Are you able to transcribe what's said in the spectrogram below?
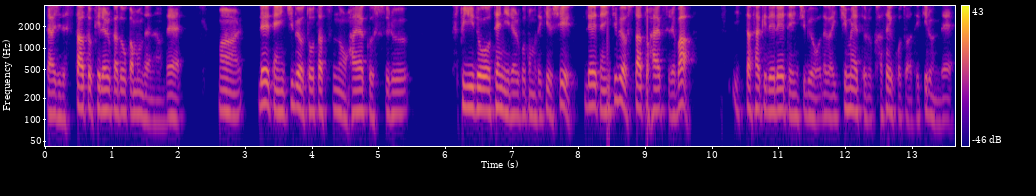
大事で、スタート切れるかどうか問題なので、まあ、0.1秒到達のを速くするスピードを手に入れることもできるし、0.1秒スタート速くすれば、行った先で0.1秒、だから1メートル稼ぐことはできるんで、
